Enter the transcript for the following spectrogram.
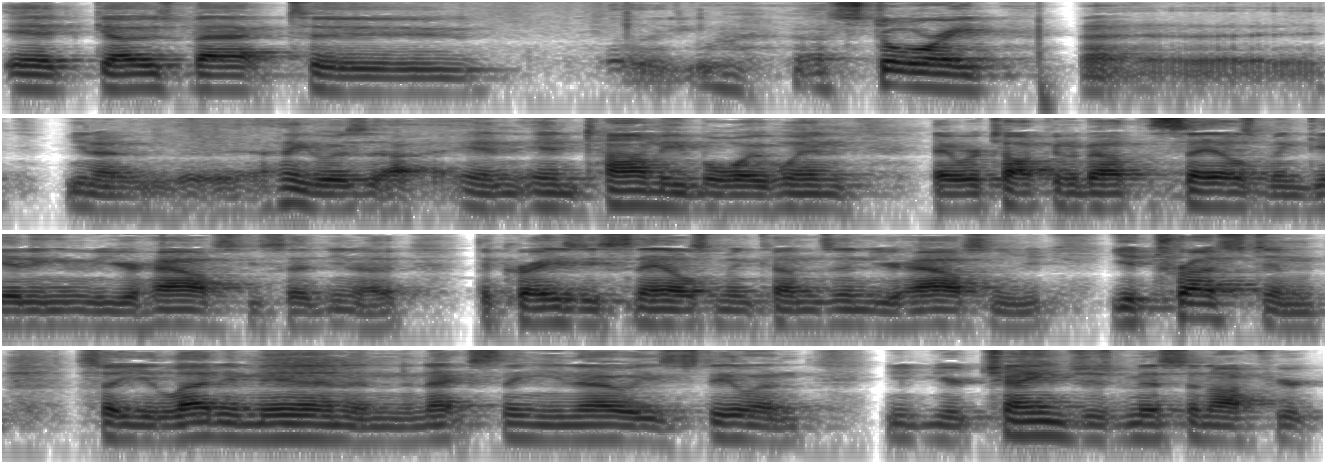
it goes back to a story. Uh, you know, I think it was uh, in in Tommy Boy when they were talking about the salesman getting into your house. He said, you know, the crazy salesman comes into your house and you you trust him, so you let him in, and the next thing you know, he's stealing. Your change is missing off your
